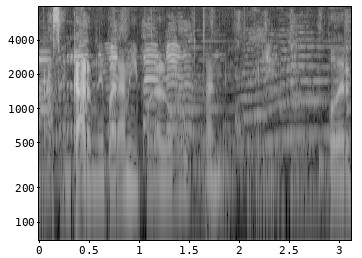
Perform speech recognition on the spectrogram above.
hacen carne para mí, por algo me gustan, este, poder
